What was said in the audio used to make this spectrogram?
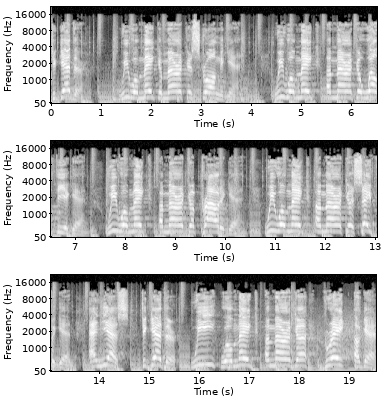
Together, we will make America strong again. We will make America wealthy again. We will make America proud again. We will make America safe again. And yes, together, we will make America great again.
